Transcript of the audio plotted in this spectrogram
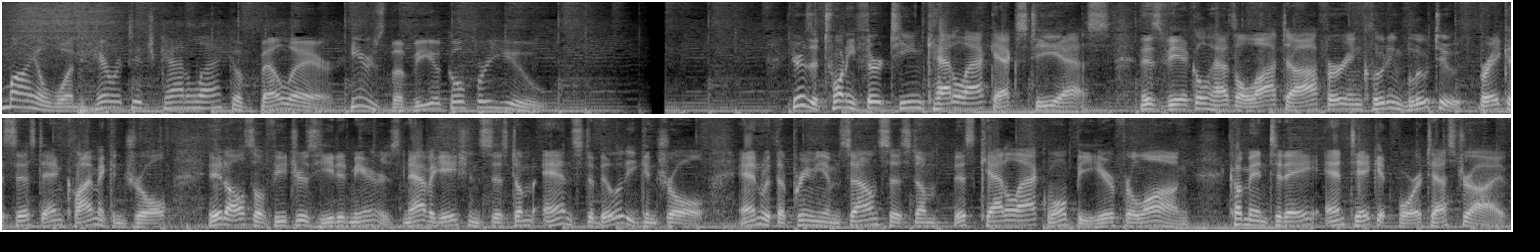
MileOne Heritage Cadillac of Bel Air. Here's the vehicle for you. Here's a 2013 Cadillac XTS. This vehicle has a lot to offer, including Bluetooth, brake assist, and climate control. It also features heated mirrors, navigation system, and stability control. And with a premium sound system, this Cadillac won't be here for long. Come in today and take it for a test drive.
